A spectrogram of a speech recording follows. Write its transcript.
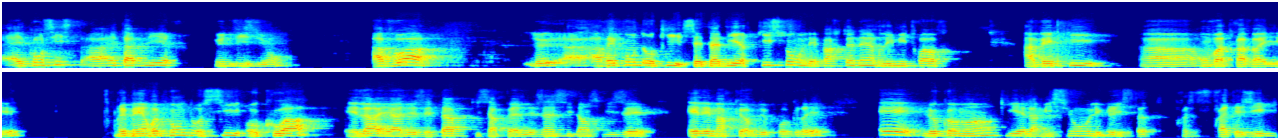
Elle consiste à établir une vision, à répondre au qui, c'est-à-dire qui sont les partenaires limitrophes avec qui euh, on va travailler, mais répondre aussi au quoi. Et là, il y a les étapes qui s'appellent les incidences visées et les marqueurs de progrès, et le comment, qui est la mission, les grilles stratégiques,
